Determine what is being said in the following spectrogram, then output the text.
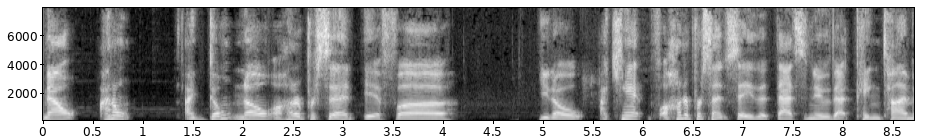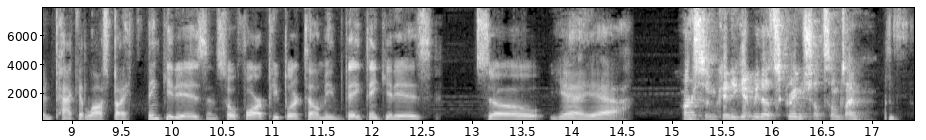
Now, I don't, I don't know hundred percent if, uh, you know, I can't hundred percent say that that's new, that ping time and packet loss, but I think it is. And so far people are telling me they think it is. So yeah, yeah. Arson, can you get me that screenshot sometime? Absolutely.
